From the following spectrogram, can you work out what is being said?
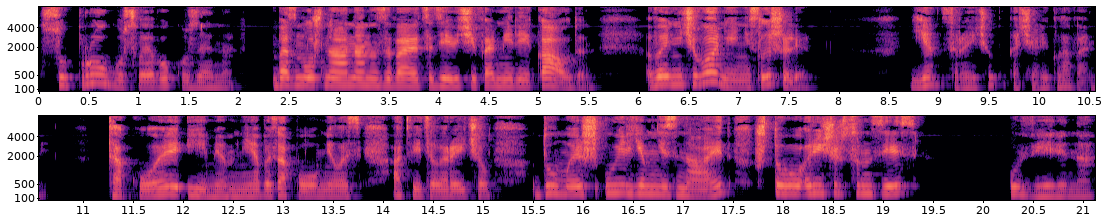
супругу своего кузена. Возможно, она называется девичьей фамилией Кауден. Вы ничего о ней не слышали?» Йен с Рэйчел покачали головами. «Такое имя мне бы запомнилось», – ответила Рэйчел. «Думаешь, Уильям не знает, что Ричардсон здесь?» «Уверена.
